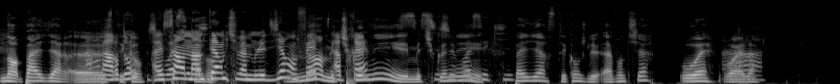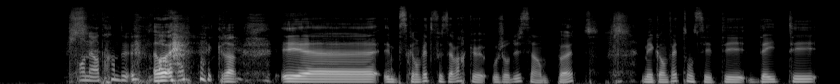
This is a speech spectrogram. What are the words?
Non, pas hier. euh, Ah, Pardon? Ah, Ça, en c'est- interne, tu vas me le dire, en fait, Non, mais tu après? connais, mais Si, tu si, je vois connais. Pas hier, c'était quand que je l'ai. Avant-hier? Ouais, voilà. On est en train de. Ouais, grave. Et, euh, et parce qu'en fait, il faut savoir qu'aujourd'hui, c'est un pote, mais qu'en fait, on s'était daté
